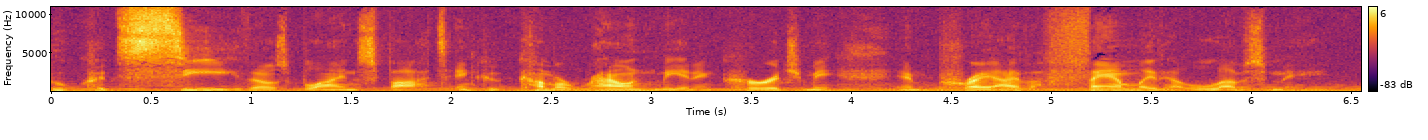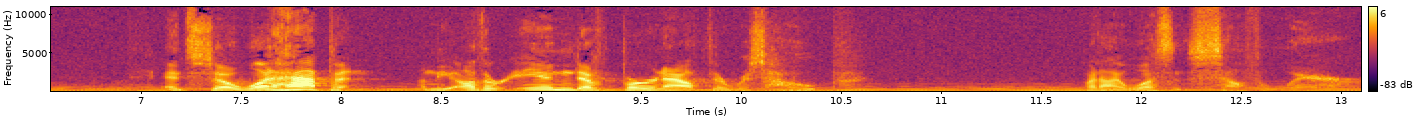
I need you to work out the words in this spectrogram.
who could see those blind spots and could come around me and encourage me and pray. I have a family that loves me. And so, what happened? On the other end of burnout, there was hope, but I wasn't self aware.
